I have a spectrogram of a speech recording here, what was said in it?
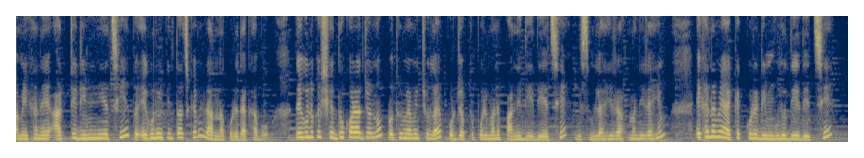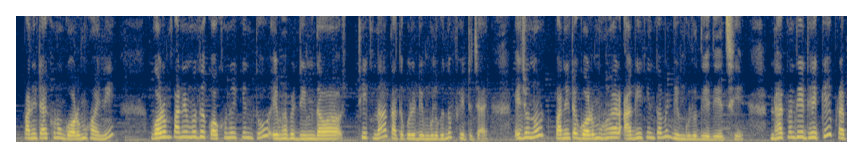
আমি এখানে আটটি ডিম নিয়েছি, তো এগুলো কিন্তু আজকে আমি রান্না করে দেখাবো। তো এগুলোকে সেদ্ধ করার জন্য প্রথমে আমি চুলায় পর্যাপ্ত পরিমাণে পানি দিয়ে দিয়েছি, বিসমিল্লাহির রহমানির রাহিম। এখানে আমি এক এক করে ডিমগুলো দিয়ে দিচ্ছি, পানিটা এখনও গরম হয়নি। গরম পানির মধ্যে কখনোই কিন্তু এভাবে ডিম দেওয়া ঠিক না, তাতে করে ডিমগুলো কিন্তু ফেটে যায়। এই জন্য পানিটা গরম হওয়ার আগেই কিন্তু আমি ডিমগুলো দিয়ে দিয়েছি। ঢাকনা দিয়ে ঢেকে প্রায়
